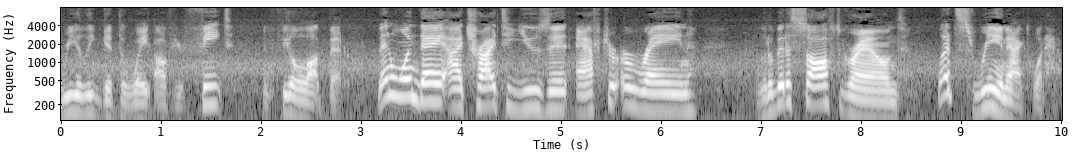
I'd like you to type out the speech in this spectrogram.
really get the weight off your feet and feel a lot better. Then one day I tried to use it after a rain, a little bit of soft ground. Let's reenact what happened.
